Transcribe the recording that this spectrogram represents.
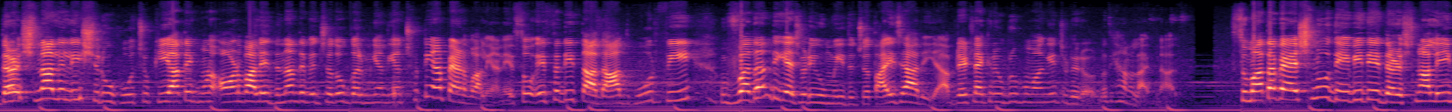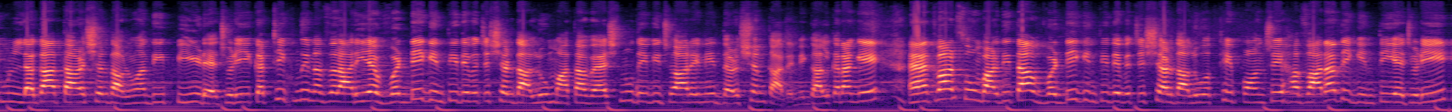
ਦਰਸ਼ਨਾਂ ਦੇ ਲਈ ਸ਼ੁਰੂ ਹੋ ਚੁੱਕੀ ਆ ਤੇ ਹੁਣ ਆਉਣ ਵਾਲੇ ਦਿਨਾਂ ਦੇ ਵਿੱਚ ਜਦੋਂ ਗਰਮੀਆਂ ਦੀਆਂ ਛੁੱਟੀਆਂ ਪੈਣ ਵਾਲੀਆਂ ਨੇ, ਸੋ ਇਸ ਦੀ ਤਾਦਾਦ ਹੋਰ ਵੀ ਵਧਣ ਦੀ ਹੈ, ਜਿਹੜੀ ਉਮੀਦ ਜਤਾਈ ਜਾ ਰਹੀ ਹੈ। ਅਪਡੇਟ ਲੈ ਕੇ ਰੂਬਰੂ ਹੋਵਾਂਗੇ ਜੁੜੇ ਰਹੋ ਲੁਧਿਆਣਾ ਲਾਈਵ ਨਾਲ। ਸੋ ਮਾਤਾ ਵੈਸ਼ਨੋ ਦੇਵੀ ਦੇ ਦਰਸ਼ਨਾਂ ਲਈ ਹੁਣ ਲਗਾਤਾਰ ਸ਼ਰਧਾਲੂਆਂ ਦੀ ਭੀੜ ਹੈ। ਜਿਹੜੀ ਇਕੱਠੀ ਹੁੰਦੀ ਨਜ਼ਰ ਆ ਰਹੀ ਹੈ। ਵੱਡੀ ਗਿਣਤੀ ਦੇ ਵਿੱਚ ਸ਼ਰਧਾਲੂ ਮਾਤਾ ਵੈਸ਼ਨੋ ਦੇਵੀ ਜਾ ਰਹੇ ਨੇ, ਦਰਸ਼ਨ ਕਰ ਰਹੇ ਨੇ। ਗੱਲ ਕਰਾਂਗੇ ਐਤਵਾਰ ਸੋਮਵਾਰ ਦੀ ਤਾਂ ਵੱਡੀ ਗਿਣਤੀ ਦੇ ਵਿੱਚ ਸ਼ਰਧਾਲੂ ਉੱਥੇ ਪਹੁੰਚੇ। ਹਜ਼ਾਰਾਂ ਦੀ ਗਿਣਤੀ ਹੈ ਜਿਹੜੀ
